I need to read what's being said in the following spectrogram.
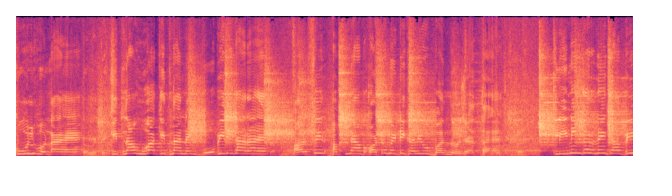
कूल होना है कितना हुआ कितना नहीं वो भी दिखा रहा है। और फिर अपने आप ऑटोमेटिकली वो बंद हो जाता है। क्लीनिंग करने का भी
